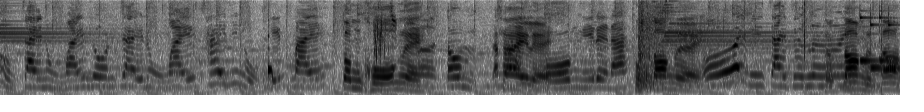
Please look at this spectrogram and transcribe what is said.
ถูกใจหนูไหมโดนใจหนูไหมใช่ที่หนูคิดไหมต้มโค้งเลย เออต้มแล้วก็ใช่เลย โค้งนี้เลยนะ ถูกต้องเลย โอ้ยดีใจจังเลย ถูกต้องถูกต้อง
